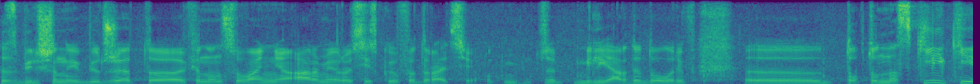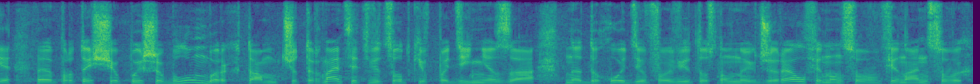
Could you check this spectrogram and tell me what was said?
Збільшений бюджет е, фінансування армії Російської Федерації. От це мільярди доларів. Е, Тобто, наскільки е, про те, що пише Блумберг, там 14% падіння за доходів від основних джерел фінансов- фінансових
